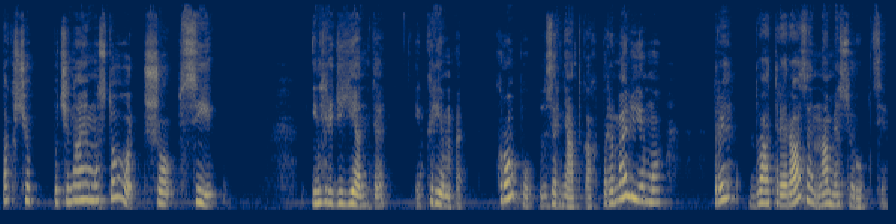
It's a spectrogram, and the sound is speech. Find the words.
Так що починаємо з того, що всі інгредієнти, крім кропу в зернятках, перемелюємо 2-3 рази на м'ясорубці.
